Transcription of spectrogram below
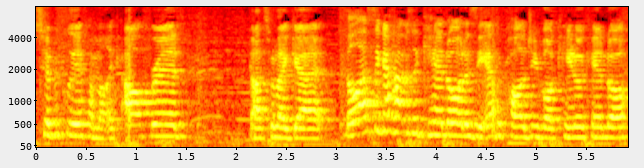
typically if I'm at like Alfred, that's what I get. The last thing I have is a candle. It is the Anthropologie Volcano candle.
